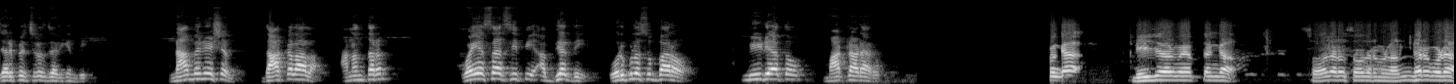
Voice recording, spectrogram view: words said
జరిపించడం జరిగింది. నామినేషన్ దాఖలాల అనంతరం వైఎస్ఆర్సీపీ అభ్యర్థి ఒరుపుల సుబ్బారావు మీడియాతో మాట్లాడారు. నియోజకవ్యాప్తంగా సోదర సోదరులందరూ కూడా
